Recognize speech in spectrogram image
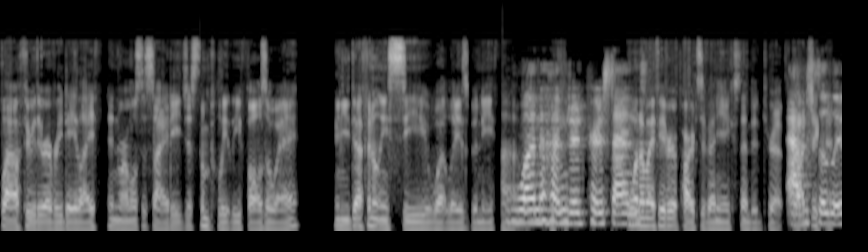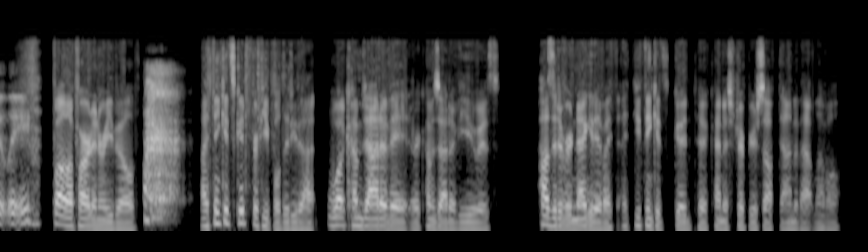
plow through their everyday life in normal society, just completely falls away, and you definitely see what lays beneath. um, one hundred percent, One of my favorite parts of any extended trip. absolutely. fall apart and rebuild. I think it's good for people to do that. What comes out of it or comes out of you is positive or negative. I, I do think it's good to kind of strip yourself down to that level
